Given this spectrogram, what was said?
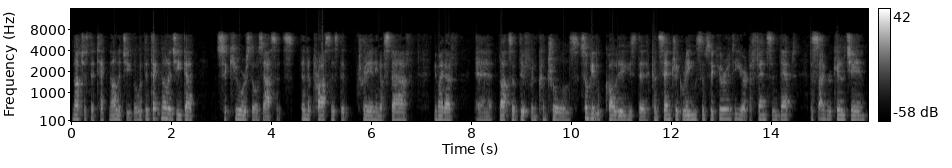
not just the technology, but with the technology that secures those assets? Then the process, the training of staff. You might have uh, lots of different controls. Some people call these the concentric rings of security or defense in depth, the cyber kill chain.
